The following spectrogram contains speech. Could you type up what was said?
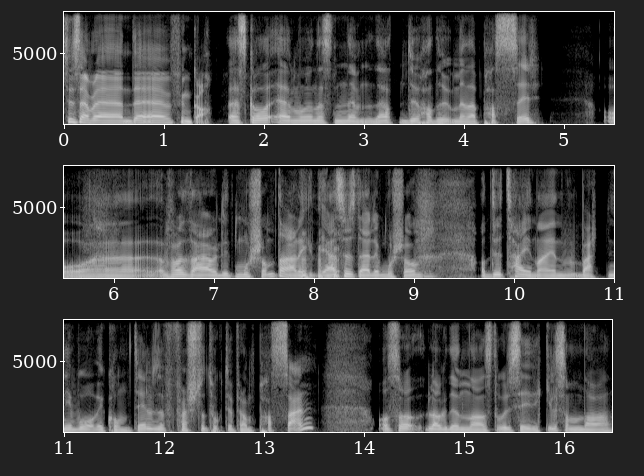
syns jeg ble, det funka. Jeg, skal, jeg må nesten nevne det at du hadde med deg passer. Og eh, For det er jo litt morsomt, da. Jeg syns det er litt morsomt. At du tegna inn hvert nivå vi kom til. Først så tok du fram passeren. Og så lagde du en stor sirkel som da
